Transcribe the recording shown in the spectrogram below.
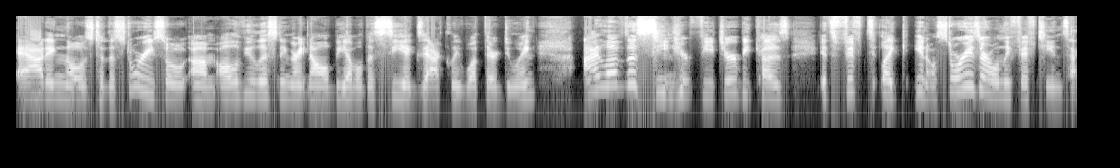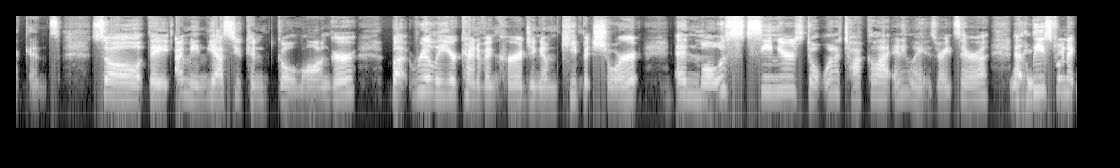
adding those to the story. So um, all of you listening right now will be able to see exactly what they're doing. I love the senior feature because it's 50, like, you know, stories are only 15 seconds. So they, I mean, yes, you can go longer, but really you're kind of encouraging them, keep keep it short. And most seniors don't want to talk a lot, anyways, right, Sarah? At least when it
